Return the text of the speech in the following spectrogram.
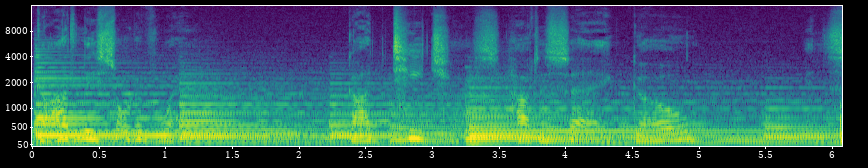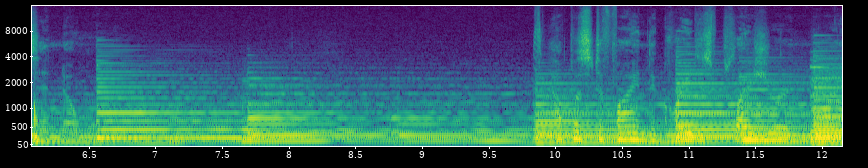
godly sort of way, God teach us how to say, go and sin no more. Help us to find the greatest pleasure in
